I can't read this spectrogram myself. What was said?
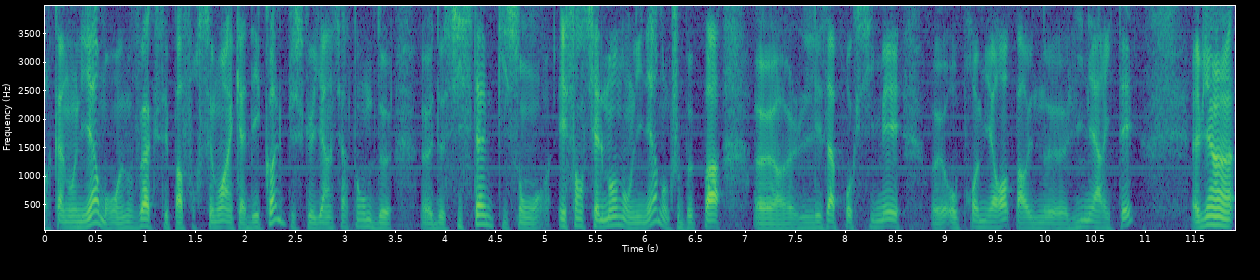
Alors canon linéaire, on voit que ce n'est pas forcément un cas d'école, puisqu'il y a un certain nombre de, systèmes qui sont essentiellement non linéaires, donc je ne peux pas les approximer au premier ordre par une linéarité. Eh bien,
